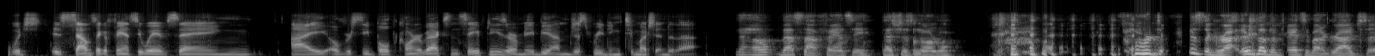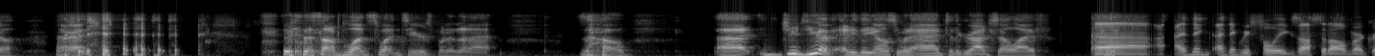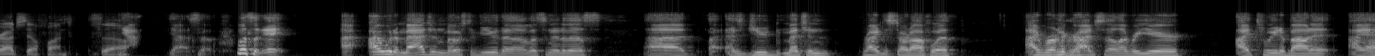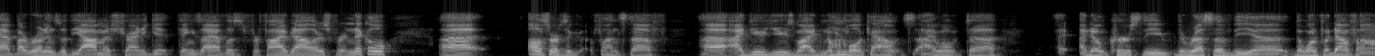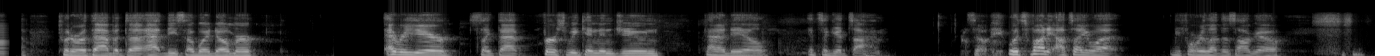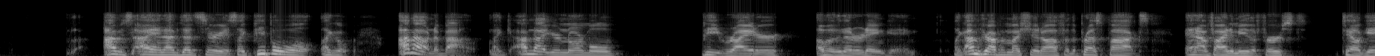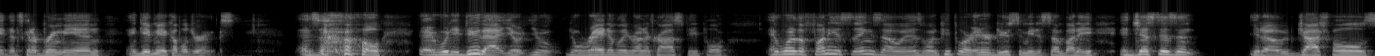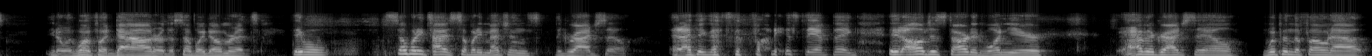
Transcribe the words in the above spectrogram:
which is sounds like a fancy way of saying I oversee both cornerbacks and safeties, or maybe I'm just reading too much into that. No, that's not fancy. That's just normal. This is a garage. There's nothing fancy about a garage sale. All right. That's not a blood, sweat, and tears put into that. So, uh, Jude, do you have anything else you want to add to the garage sale life? Uh, I- I think I think we fully exhausted all of our garage sale fun. So Yeah. Yeah. So, listen, it, I, I would imagine most of you that are listening to this, uh, as Jude mentioned right to start off with, I run a garage sale every year. I tweet about it. I have my run-ins with the Amish trying to get things I have listed for five dollars for a nickel. Uh, all sorts of fun stuff. Uh, I do use my normal accounts. I won't. Uh, I, I don't curse the the rest of the uh, the one foot down phone Twitter with that. But uh, at the Subway Domer, every year it's like that first weekend in June kind of deal. It's a good time. So what's funny, I'll tell you what, before we let this all go. I'm I and I'm dead serious. Like people will like I'm out and about. Like I'm not your normal beat writer of a Notre Dame game. Like I'm dropping my shit off of the press box and I'm finding me the first tailgate that's going to bring me in and give me a couple drinks. And so and when you do that, you you you'll randomly run across people. And one of the funniest things though is when people are introducing me to somebody, it just isn't, you know, Josh Vowles, you know, with one foot down or the subway Domerites. They will so many times somebody mentions the garage sale. And I think that's the funniest damn thing. It all just started one year having a garage sale, whipping the phone out,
